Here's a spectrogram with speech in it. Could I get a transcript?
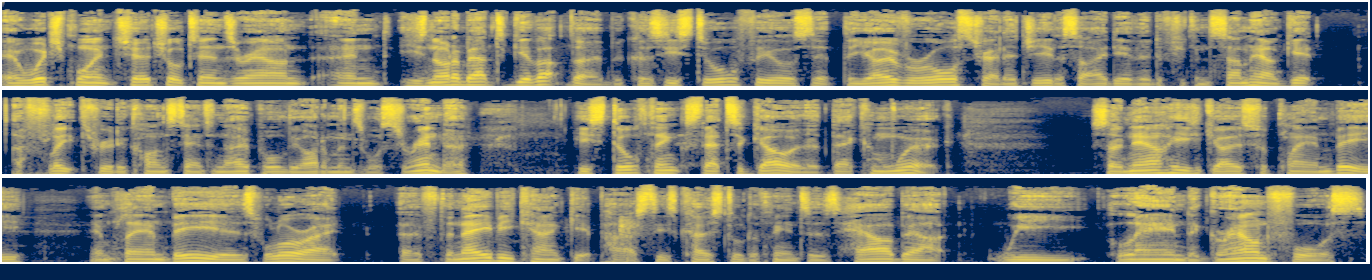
At which point Churchill turns around and he's not about to give up though, because he still feels that the overall strategy, this idea that if you can somehow get a fleet through to Constantinople, the Ottomans will surrender, he still thinks that's a goer, that that can work. So now he goes for plan B, and plan B is, well, all right, if the Navy can't get past these coastal defences, how about we land a ground force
